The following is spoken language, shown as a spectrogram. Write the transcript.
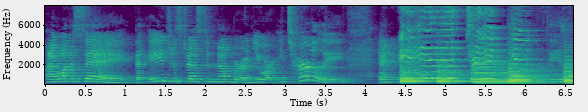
I want to say that age is just a number and you are eternally an electric youth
